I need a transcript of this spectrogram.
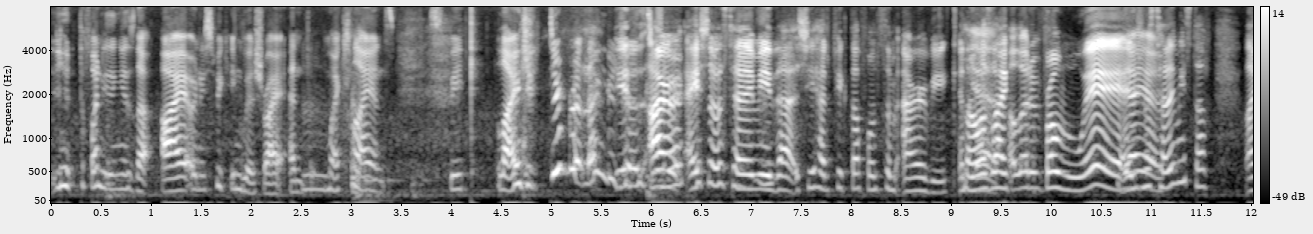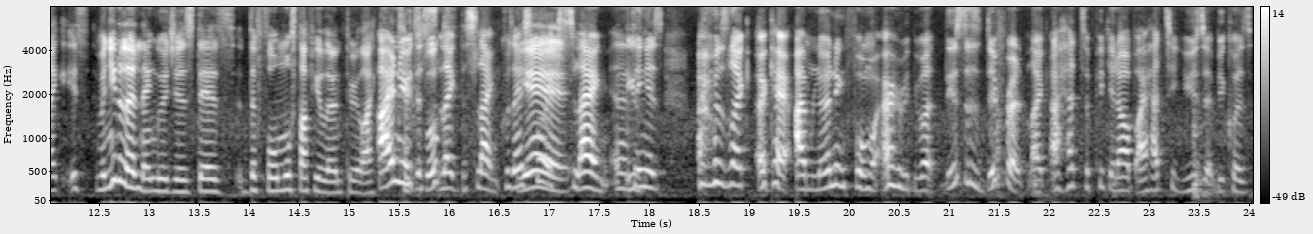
the funny thing is that I only speak English, right? And Mm. my clients speak like different languages. It's, know? Aisha was telling me that she had picked up on some Arabic, and I was like, a lot of- "From where?" Yeah, and she was telling me stuff like it's when you learn languages. There's the formal stuff you learn through like I knew this like the slang because I Yeah. spoke slang, and the Ex- thing is, I was like, okay, I'm learning formal Arabic, but this is different. Like I had to pick it up, I had to use it because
